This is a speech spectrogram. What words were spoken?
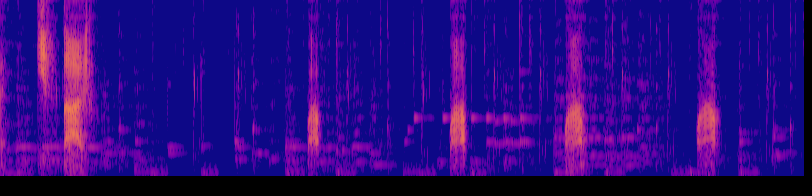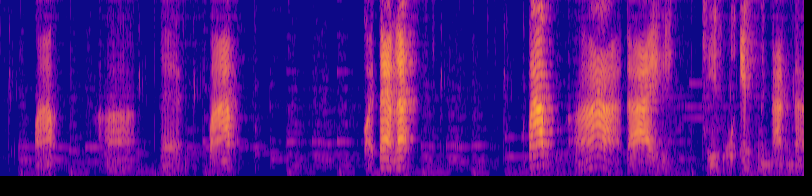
ก S ได้ปั๊บปั๊บปั๊บปั๊บปั๊บอ่าแลกปั๊บ ร้อยแต้มแล้วปั๊บอ่าได้ KOS หนึ่งอันนะ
